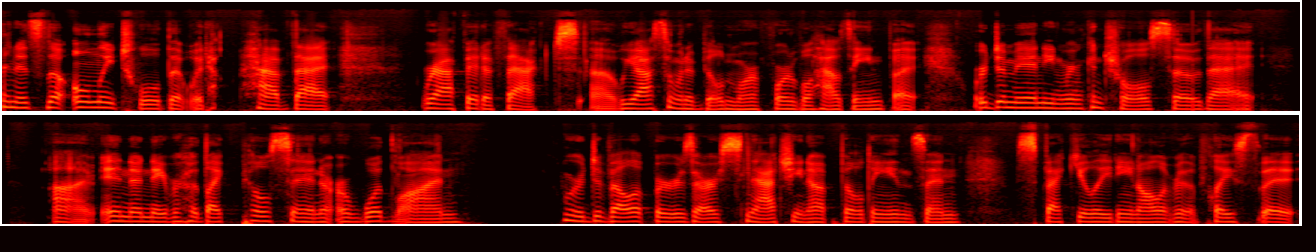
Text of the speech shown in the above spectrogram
And it's the only tool that would have that rapid effect. Uh, we also want to build more affordable housing, but we're demanding rent control so that uh, in a neighborhood like Pilsen or Woodlawn, where developers are snatching up buildings and speculating all over the place, that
